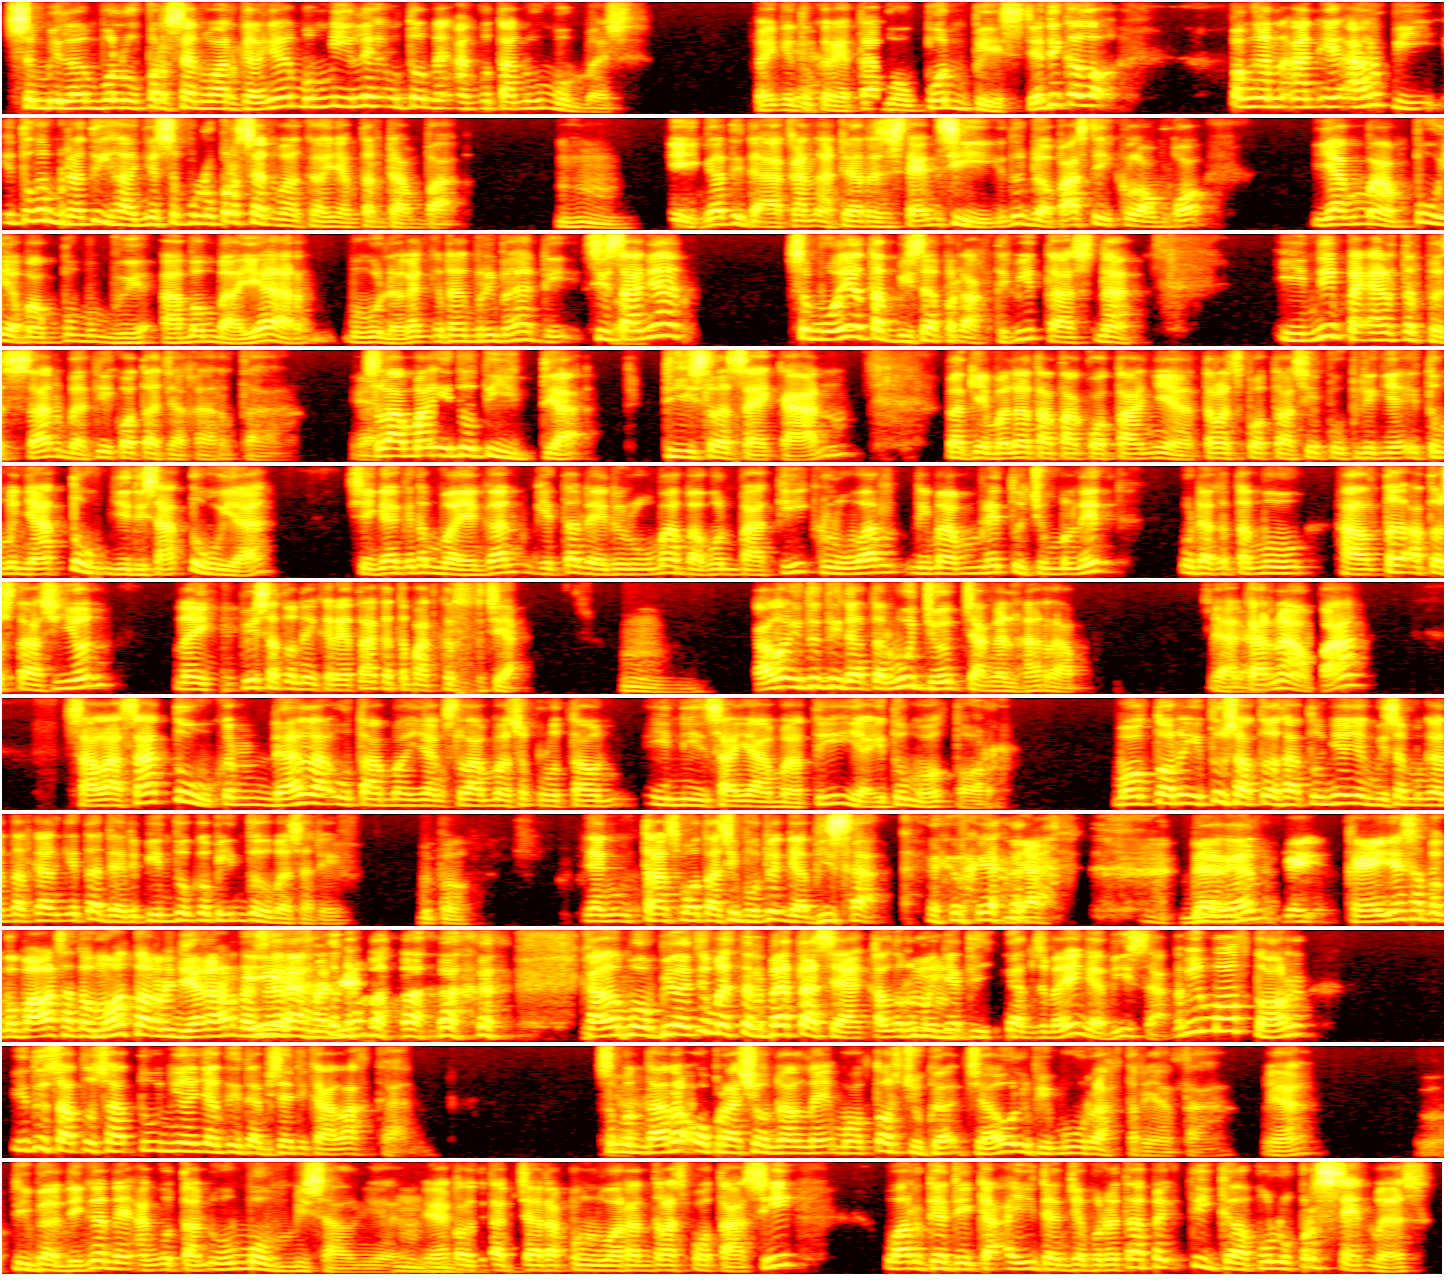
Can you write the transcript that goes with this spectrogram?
90% warganya memilih untuk naik angkutan umum, Mas. Baik itu Ya. kereta maupun bis. Jadi kalau pengenaan ERP itu kan berarti hanya 10% warga yang terdampak. Hmm. Sehingga tidak akan ada resistensi. Itu sudah pasti kelompok yang mampu yang mampu uh, membayar menggunakan kendaraan pribadi. Sisanya semuanya tetap bisa beraktivitas. Nah, ini PR terbesar bagi Kota Jakarta. Ya. Selama itu tidak diselesaikan, bagaimana tata kotanya, transportasi publiknya itu menyatu menjadi satu ya. Sehingga kita membayangkan kita dari rumah bangun pagi, keluar 5 menit, 7 menit, udah ketemu halte atau stasiun, naik bis atau naik kereta ke tempat kerja. Hmm. Kalau itu tidak terwujud, jangan harap. Ya, Ya. karena apa? Salah satu kendala utama yang selama 10 tahun ini saya amati yaitu motor. Motor itu satu-satunya yang bisa mengantarkan kita dari pintu ke pintu, Mas Arief. Betul. Yang transportasi publik nggak bisa. Ya. Dan Ya kan? kayak- kayaknya satu kepala satu motor di Jakarta Iya. sekarang Mas ya. Kalau mobil aja masih terbatas ya. Kalau rumahnya Hmm. di sebenarnya nggak bisa. Tapi motor itu satu-satunya yang tidak bisa dikalahkan. Sementara operasional naik motor juga jauh lebih murah ternyata, ya. Dibandingkan naik angkutan umum misalnya. Ya, Mhm. kalau kita bicara pengeluaran transportasi, warga DKI dan Jabodetabek 30% Mas.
